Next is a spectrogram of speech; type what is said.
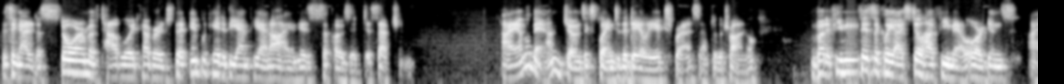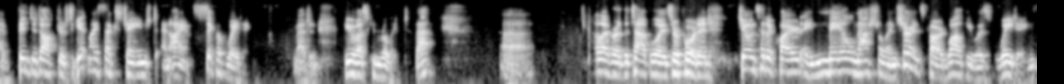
This ignited a storm of tabloid coverage that implicated the MPNI in his supposed deception. I am a man, Jones explained to the Daily Express after the trial. But if you mean physically, I still have female organs. I have been to doctors to get my sex changed, and I am sick of waiting. Imagine, few of us can relate to that. Uh, however, the tabloids reported Jones had acquired a male national insurance card while he was waiting,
